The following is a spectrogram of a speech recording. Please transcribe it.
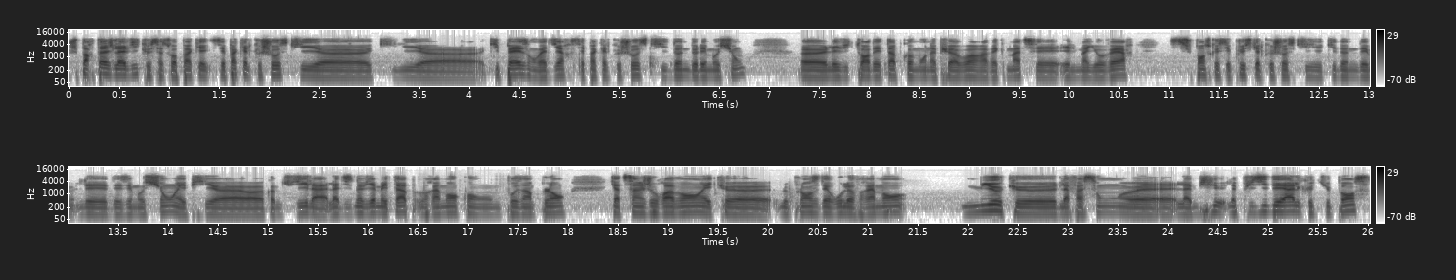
Je, partage l'avis que ça soit pas, quelque chose qui euh, euh, qui pèse, on va dire. C'est pas quelque chose qui donne de l'émotion. Euh, les victoires d'étape comme on a pu avoir avec Mats et, le maillot vert, je pense que c'est plus quelque chose qui, donne des, émotions. Et puis, comme tu dis, la, la 19e étape, vraiment, quand on pose un plan 4-5 jours avant et que le plan se déroule vraiment mieux que de la façon euh, la, plus idéale que tu penses,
